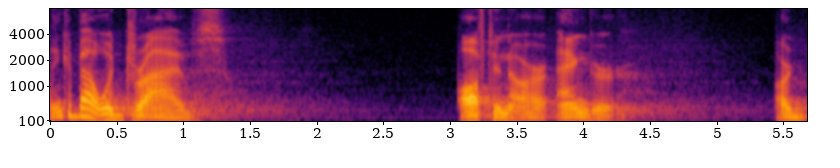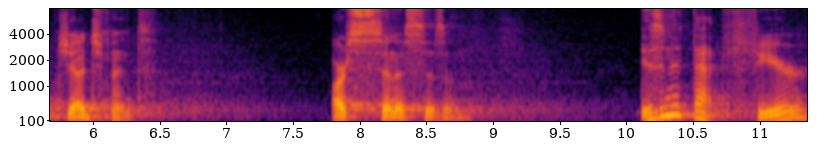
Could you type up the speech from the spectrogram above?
Think about what drives often our anger, our judgment, our cynicism. Isn't it that fear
